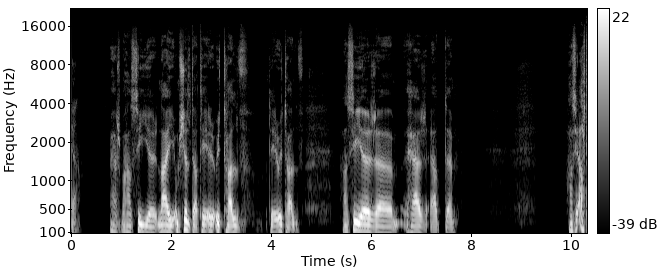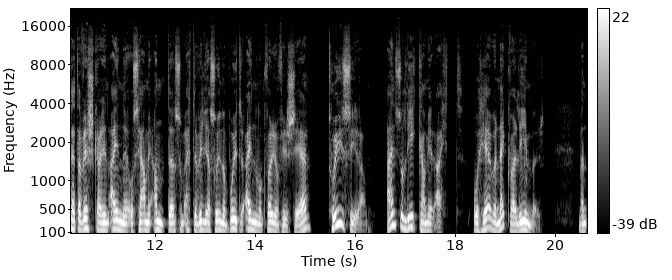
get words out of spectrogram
ja. her som han sier, nei, omkyldte at det er uttalv, det er uttalv. Han sier uh, her at uh, Han sier alt dette virkar i en ene og samme ante som etter vilja søgn og bøyder ene og kvarjon for seg. Tøy, sier han, en så lika mer eit, og hever nekvar limer, men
